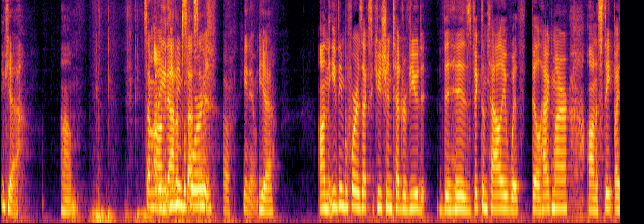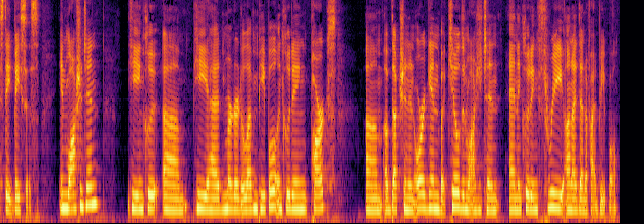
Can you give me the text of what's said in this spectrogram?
Yeah. Um Somebody that obsessive. his- oh, he knew. Yeah. On the evening before his execution, Ted reviewed the, his victim tally with Bill Hagmaier on a state by state basis. In Washington, he include um, he had murdered 11 people, including Parks, um, abduction in Oregon, but killed in Washington, and including three unidentified people.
